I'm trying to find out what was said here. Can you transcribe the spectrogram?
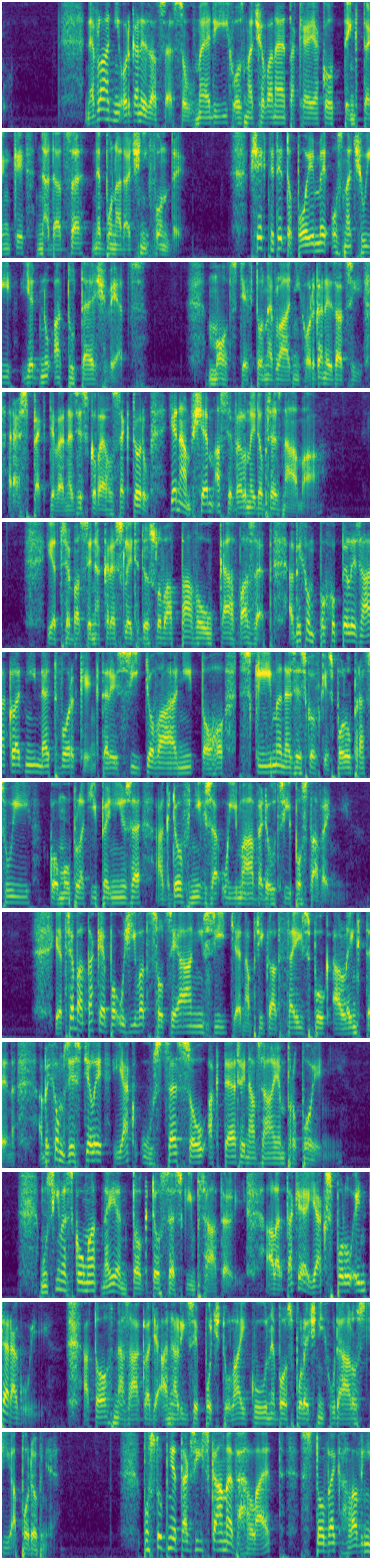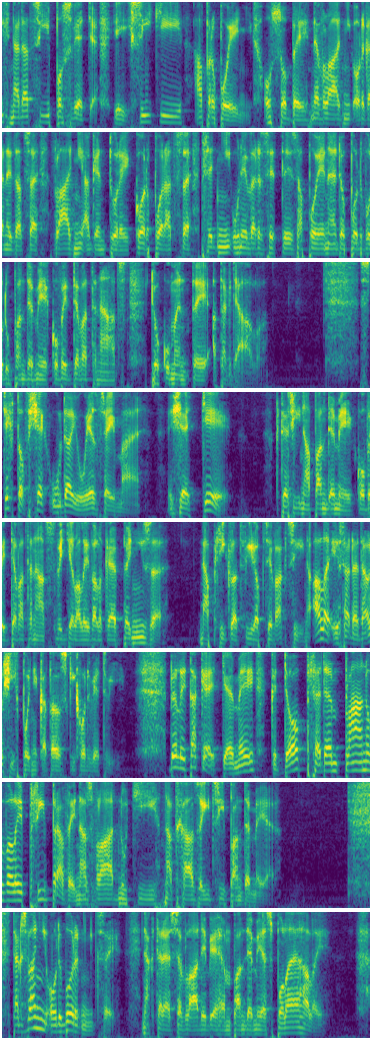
Nevládní organizace jsou v médiích označované také jako think tanky, nadace nebo nadační fondy. Všechny tyto pojmy označují jednu a tutéž věc. Moc těchto nevládních organizací, respektive neziskového sektoru, je nám všem asi velmi dobře známá. Je třeba si nakreslit doslova pavouka vazeb, abychom pochopili základní networking, tedy síťování toho, s kým neziskovky spolupracují, komu platí peníze a kdo v nich zaujímá vedoucí postavení. Je třeba také používat sociální sítě, například Facebook a LinkedIn, abychom zjistili, jak úzce jsou aktéři navzájem propojení. Musíme zkoumat nejen to, kdo se s kým přátelí, ale také, jak spolu interagují. A to na základě analýzy počtu lajků nebo společných událostí a podobně. Postupně tak získáme vhled stovek hlavních nadací po světě, jejich sítí a propojení, osoby, nevládní organizace, vládní agentury, korporace, přední univerzity zapojené do podvodu pandemie COVID-19, dokumenty a tak dále. Z těchto všech údajů je zřejmé, že ti, kteří na pandemii COVID-19 vydělali velké peníze, například výrobci vakcín, ale i řada dalších podnikatelských odvětví, byli také těmi, kdo předem plánovali přípravy na zvládnutí nadcházející pandemie. Takzvaní odborníci, na které se vlády během pandemie spoléhaly,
